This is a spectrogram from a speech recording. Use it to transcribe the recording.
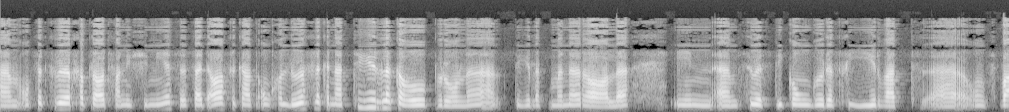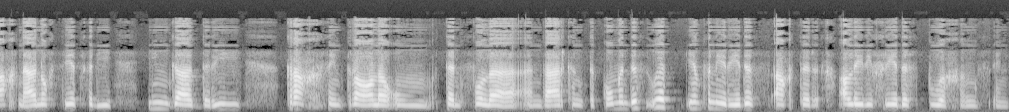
um, ons het vroeër gepraat van die Chinese. Suid-Afrika het ongelooflike natuurlike hulpbronne, natuurlik minerale en ehm um, soos die Kongo rivier wat uh, ons wag nou nog steeds vir die Inga 3 kragsentrale om ten volle in werking te kom. En dis ook een van die redes agter al hierdie vredespogings en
